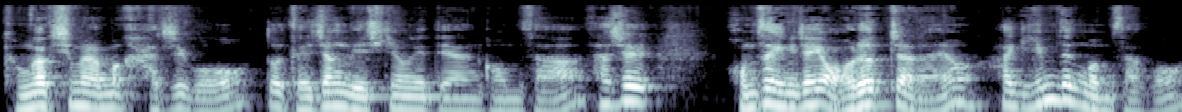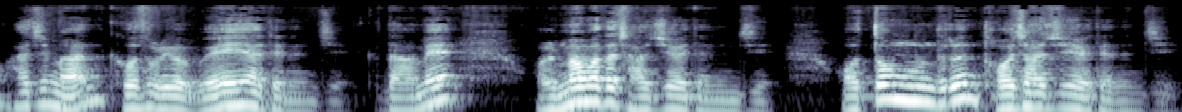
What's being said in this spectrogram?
경각심을 한번 가지고 또 대장 내시경에 대한 검사 사실 검사 굉장히 어렵잖아요. 하기 힘든 검사고 하지만 그것을 우리가 왜 해야 되는지 그 다음에 얼마마다 자주 해야 되는지 어떤 분들은 더 자주 해야 되는지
